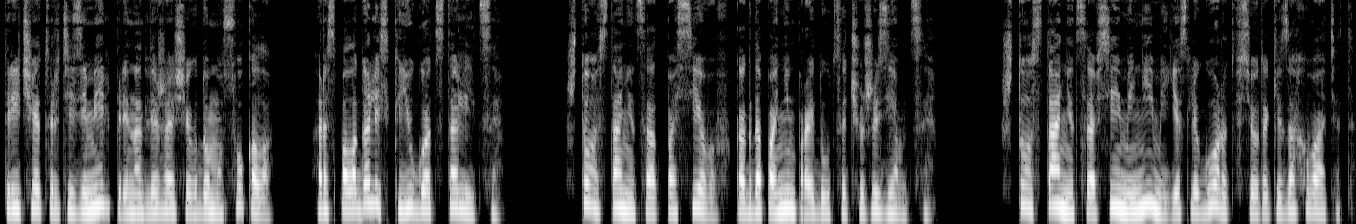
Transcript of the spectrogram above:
Три четверти земель, принадлежащих дому Сокола, располагались к югу от столицы, что останется от посевов, когда по ним пройдутся чужеземцы? Что станет со всеми ними, если город все-таки захватит?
